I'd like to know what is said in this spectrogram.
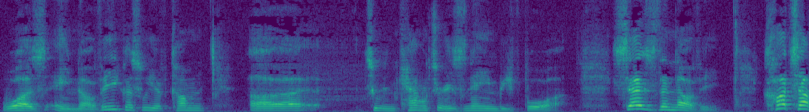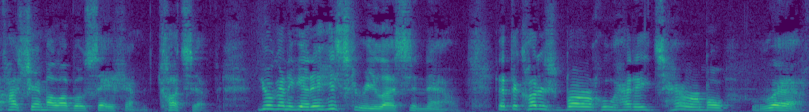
was a Navi because we have come uh, to encounter his name before. Says the Navi, Kotzav Hashem alavosechem, Kotzav. You're going to get a history lesson now that the Kadosh Baruch Hu had a terrible wrath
